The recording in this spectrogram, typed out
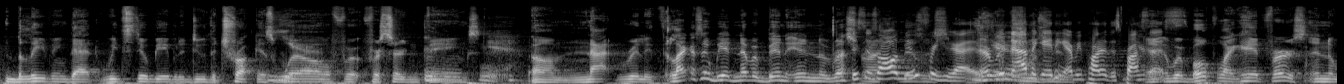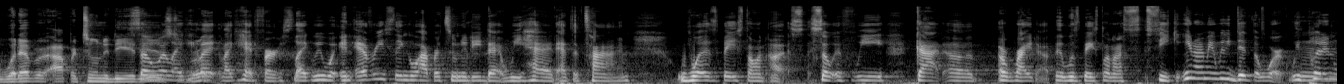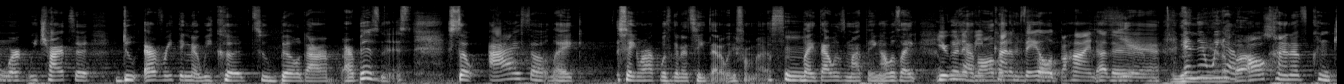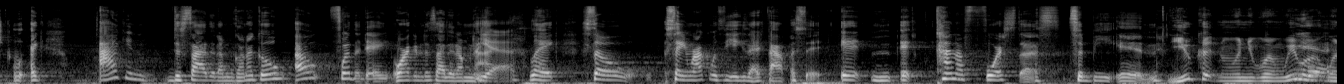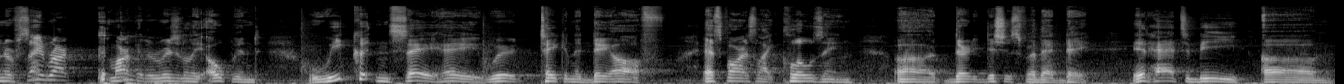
believing that we'd still be able to do the truck as well for for certain things. Yeah. Um, not really, like I said, we had never been in the restaurant. this is all new for you guys. Everything You're navigating every part of this process. And we're both like head first in whatever opportunity it is. so we're like, like like head first like we were in every single opportunity that we had at the time was based on us so if we got a, a write-up it was based on us seeking you know what i mean we did the work we put in work we tried to do everything that we could to build our our business so i felt like St. Roch was gonna take that away from us. Mm. Like that was my thing. I was like, You're gonna have be all kind of veiled behind other- Yeah, and then we have all kind of con- like. I can decide that I'm gonna go out for the day, or I can decide that I'm not. Yeah. Like so, St. Roch was the exact opposite. It it kind of forced us to be in. You couldn't when you when we were Yeah. when the St. Roch market originally opened, we couldn't say, "Hey, we're taking the day off." As far as like closing uh, dirty dishes for that day, it had to be um,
